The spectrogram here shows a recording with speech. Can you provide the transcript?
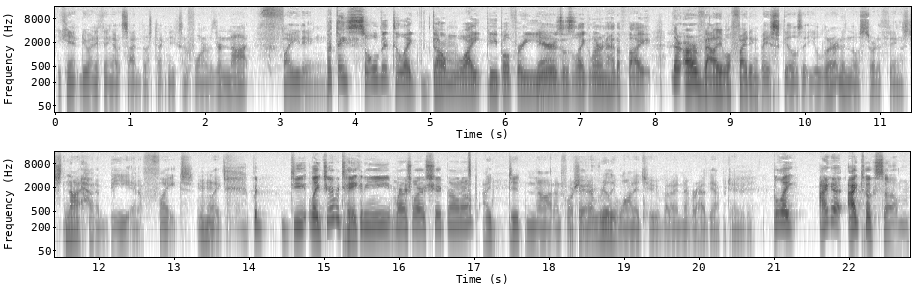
you can't do anything outside of those techniques and forms. They're not fighting. but they sold it to like dumb white people for years as like learn how to fight. there are valuable fighting based skills that you learn in those sort of things, just not how to be in a fight. Mm-hmm. Like, But do you like? Do you ever take any martial arts shit growing up? I did not, unfortunately. Okay. I really wanted to, but I never had the opportunity. But like, I got, I took some.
